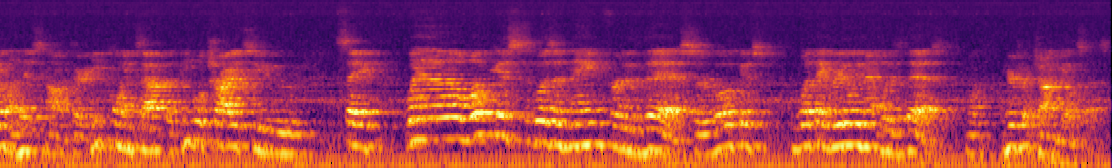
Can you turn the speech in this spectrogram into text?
Gill in his commentary, he points out that people try to say, well, locust was a name for this, or locust, what they really meant was this. Well, here's what John Gill says.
